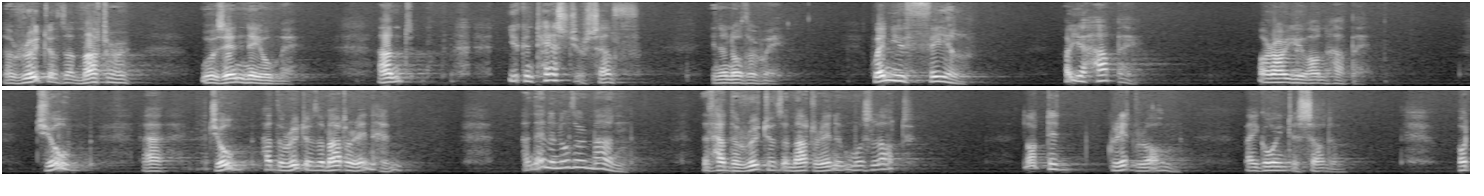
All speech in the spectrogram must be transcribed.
the root of the matter was in Naomi. And you can test yourself in another way. When you fail, are you happy or are you unhappy? Job, uh, Job had the root of the matter in him. And then another man that had the root of the matter in him was Lot. Lot did great wrong by going to Sodom. But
